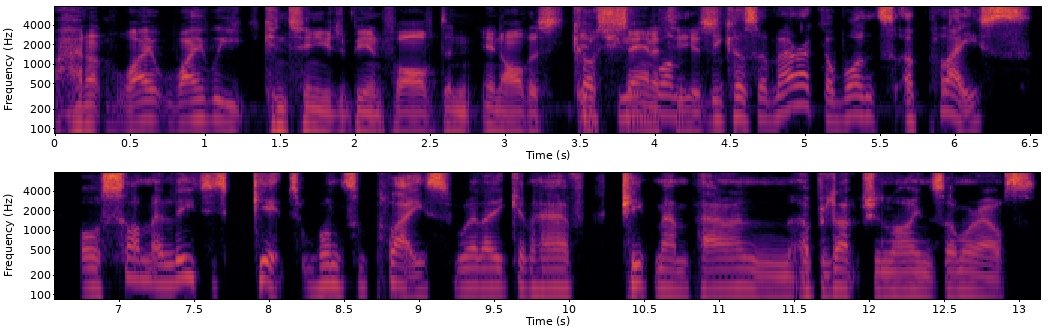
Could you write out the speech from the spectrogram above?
I don't why why we continue to be involved in in all this because insanity want, is because America wants a place or some elitist git wants a place where they can have cheap manpower and a production line somewhere else.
